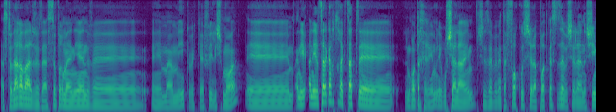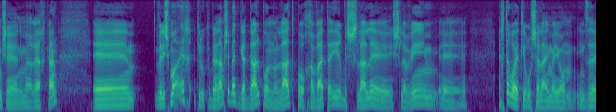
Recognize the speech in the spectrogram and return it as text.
אז תודה רבה על זה, זה היה סופר מעניין ומעמיק וכיפי לשמוע. אה, אני, אני ארצה לקחת אותך קצת אה, למקומות אחרים, לירושלים, שזה באמת הפוקוס של הפודקאסט הזה ושל האנשים שאני מארח כאן. אה, ולשמוע איך, כאילו, כבן אדם שבאמת גדל פה, נולד פה, חווה את העיר בשלל שלבים, איך אתה רואה את ירושלים היום? אם זה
